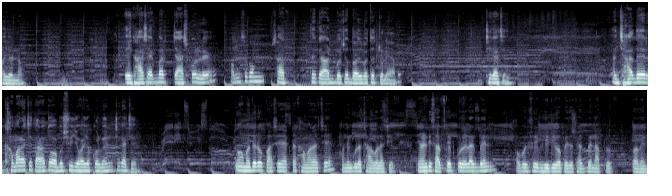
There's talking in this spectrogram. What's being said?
ওই জন্য। এই ঘাস একবার চাষ করলে কমসে কম সাত থেকে আট বছর, দশ বছর চলে যাবে। ঠিক আছে? আর যাদের খামার আছে তারা তো অবশ্যই যোগাযোগ করবেন, ঠিক আছে? তো আমাদেরও পাশে একটা খামার আছে, অনেকগুলো ছাগল আছে। চ্যানেলটি সাবস্ক্রাইব করে রাখবেন। অবশ্যই ভিডিও পেতে থাকবেন আপলোড পাবেন।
